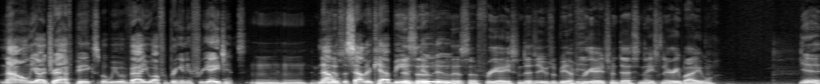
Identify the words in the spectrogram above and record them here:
not only our draft picks, but we would value off of bringing in free agents. Mm-hmm. Now with the salary cap being this doo doo, this a free agent. This used to be a free agent destination. Everybody, yeah.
